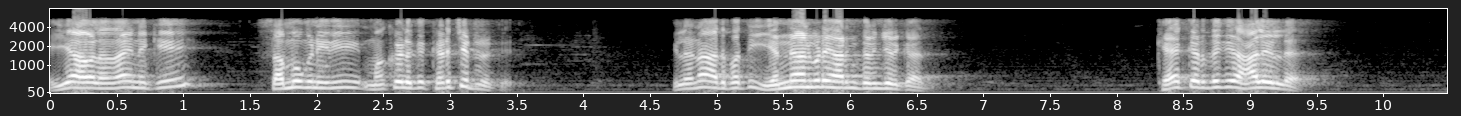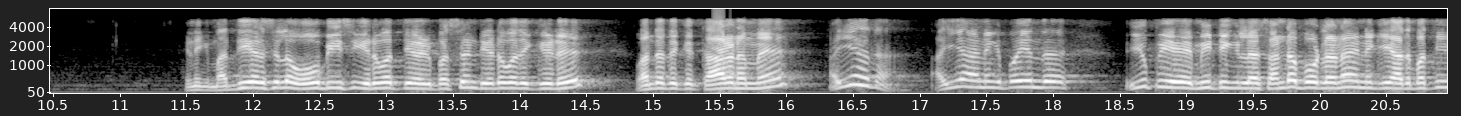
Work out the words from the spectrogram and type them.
ஐயாவில் தான் இன்னைக்கு சமூக நீதி மக்களுக்கு கிடைச்சிட்டு இருக்கு இல்லைன்னா அதை பத்தி என்னன்னு கூட யாரும் தெரிஞ்சிருக்காது. கேட்கறதுக்கு ஆள் இல்லை. இன்னைக்கு மத்திய அரசுல ஓபிசி இருபத்தி ஏழு பர்சன்ட் இடஒதுக்கீடு வந்ததுக்கு காரணமே ஐயா தான். ஐயா அன்னைக்கு போய் இந்த யூபிஏ மீட்டிங்ல சண்டை போடலன்னா இன்னைக்கு அதை பத்தி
